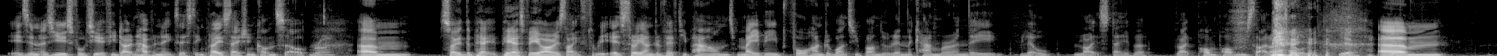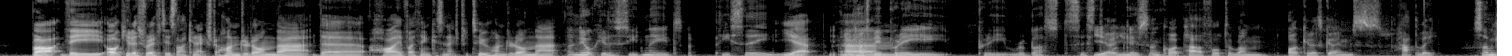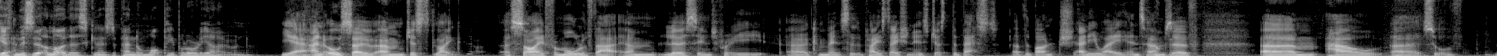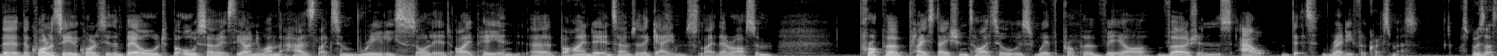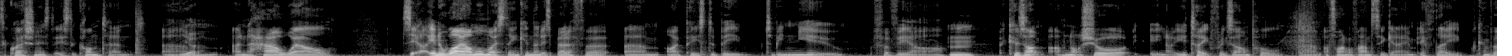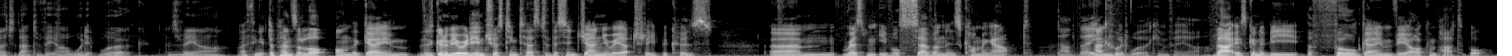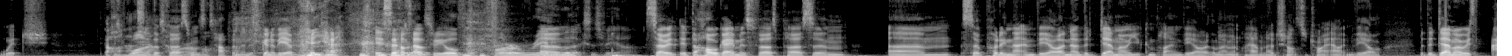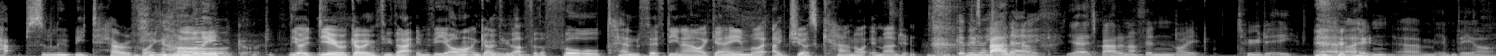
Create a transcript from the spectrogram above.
isn't as useful to you if you don't have an existing PlayStation console. Right. Um, so the P- PSVR is like three is three hundred fifty pounds, maybe four hundred once you bundle in the camera and the little lightsaber like pom poms that I like to call them. Yeah. Um, but the Oculus Rift is like an extra hundred on that. The Vive I think is an extra two hundred on that. And the Oculus, you'd need a PC. Yeah, And it has to be a um, pretty pretty robust system. Yeah, you need something quite powerful to run Oculus games happily. So I'm guessing this is, a lot of this is going to depend on what people already own. Yeah, and also um, just like aside from all of that, um, Lewis seems pretty uh, convinced that the PlayStation is just the best of the bunch anyway in terms of um, how uh, sort of the the quality, the quality of the build, but also it's the only one that has like some really solid IP in, uh, behind it in terms of the games. Like there are some proper PlayStation titles with proper VR versions out that's ready for Christmas. I suppose that's the question: is, is the content, um, Yeah. and how well. See, in a way, I'm almost thinking that it's better for um, IPs to be to be new for VR Mm. because I'm I'm not sure. You know, you take for example um, a Final Fantasy game. If they converted that to VR, would it work as VR? I think it depends a lot on the game. There's going to be a really interesting test of this in January, actually, because um, Resident Evil 7 is coming out. Now they And- could work in VR. That is going to be the full game VR compatible, which Oh, is one of the first ones horrible. that's happened, and it's going to be a yeah. It sounds absolutely awful. Horror really Um, works as VR. So it, it- the whole game is first person. Um, so putting that in VR, I know the demo you can play in VR at the moment. I haven't had a chance to try it out in VR, but the demo is absolutely terrifying. Normally, Oh god. the idea of going through that in VR and going through that for the full 10, 15 hour game, like I just cannot imagine. Give It's bad headache. enough. Yeah, it's bad enough in like 2D, let alone um, in VR.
